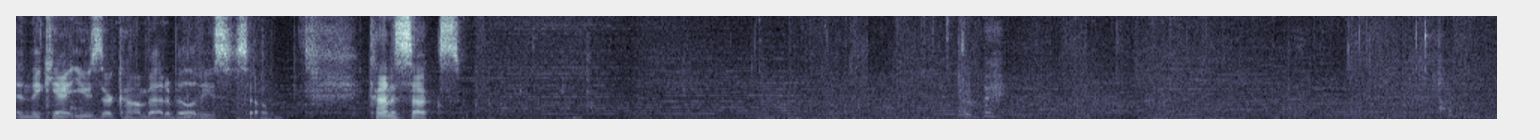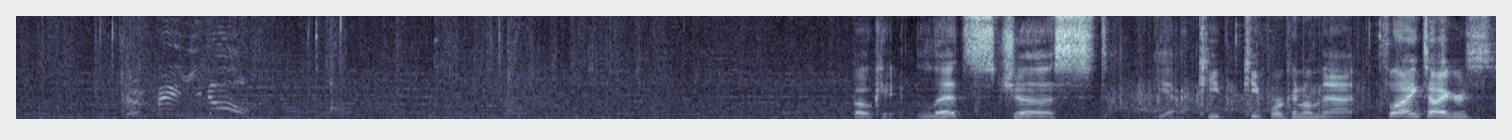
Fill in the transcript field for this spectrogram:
and they can't use their combat abilities, so kind of sucks. Okay, let's just yeah keep keep working on that. Flying Tigers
